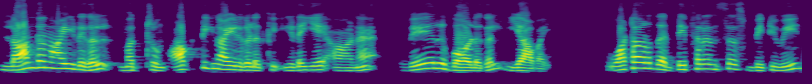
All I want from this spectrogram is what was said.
லாந்தனாய்டுகள் மற்றும் ஆக்டினாய்டுகளுக்கு இடையே ஆன வேறுபாடுகள் யாவை? What are the differences between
